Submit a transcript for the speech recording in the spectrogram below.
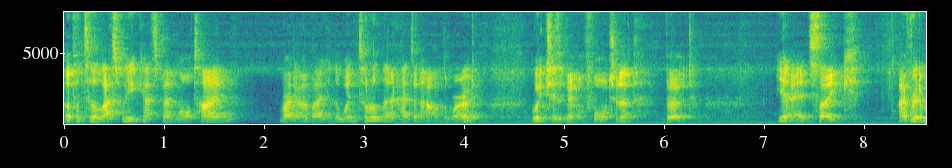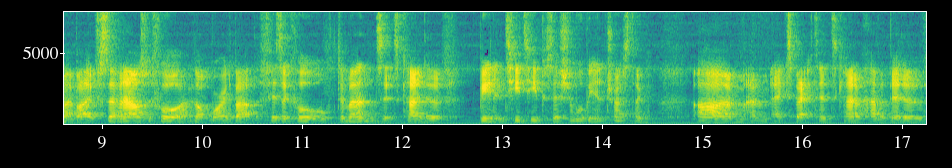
up until last week, I spent more time riding my bike in the wind tunnel than I had done out on the road, which is a bit unfortunate. But yeah, it's like I've ridden my bike for seven hours before. I'm not worried about the physical demands. It's kind of being in TT position will be interesting. Um, I'm expecting to kind of have a bit of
